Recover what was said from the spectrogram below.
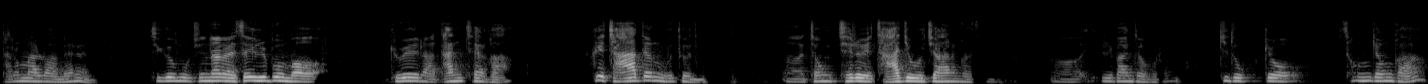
다른 말로 하면은 지금 우리나라에서 일부 뭐 교회나 단체가 그게 자든 우든 어, 정치를 좌지우지하는 것은 어, 일반적으로 기독교 성경과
